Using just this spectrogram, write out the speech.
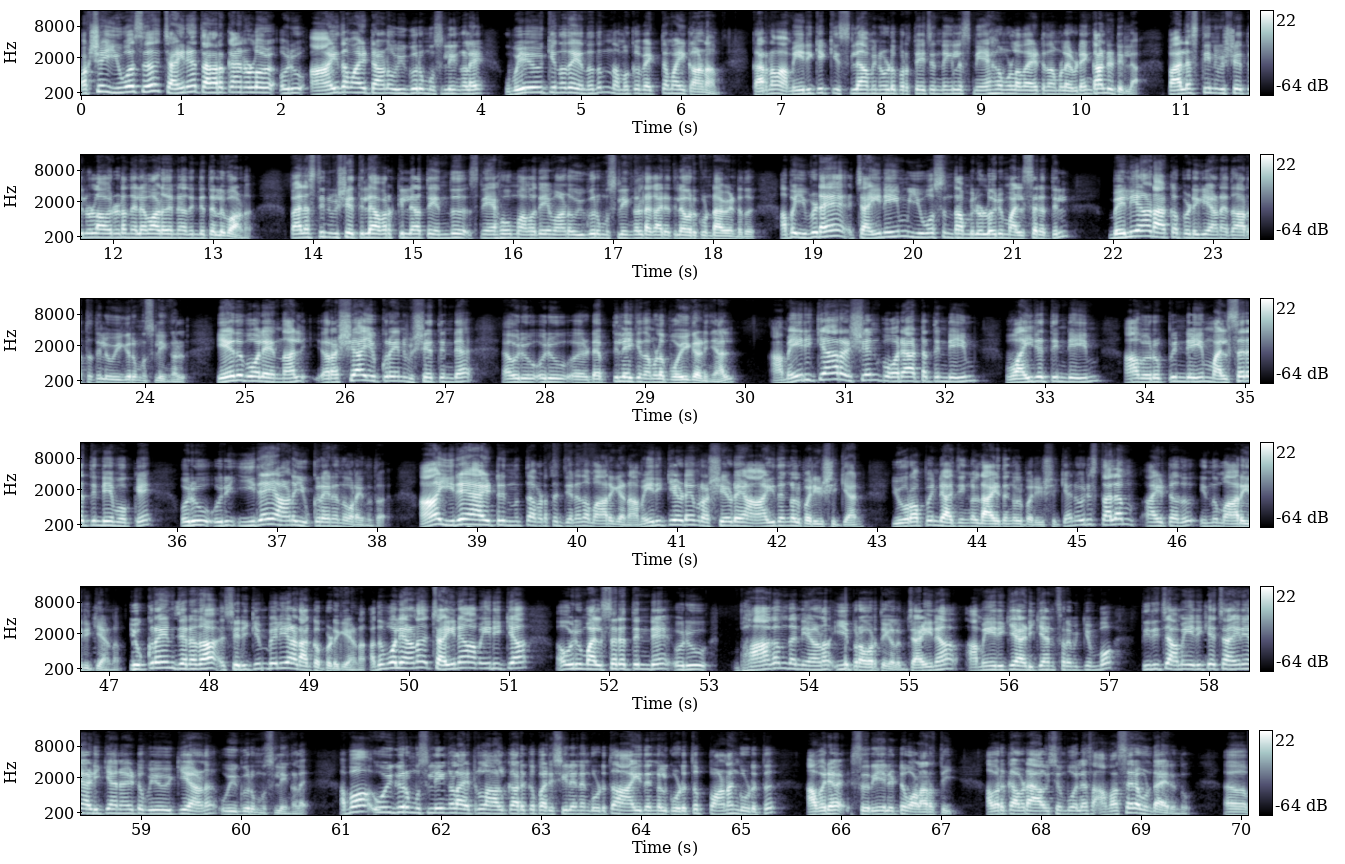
പക്ഷേ യു എസ് ചൈനയെ തകർക്കാനുള്ള ഒരു ആയുധമായിട്ടാണ് ഉയ്ഗുർ മുസ്ലിങ്ങളെ ഉപയോഗിക്കുന്നത് എന്നതും നമുക്ക് വ്യക്തമായി കാണാം. കാരണം അമേരിക്കയ്ക്ക് ഇസ്ലാമിനോട് പ്രത്യേകിച്ച് എന്തെങ്കിലും സ്നേഹമുള്ളതായിട്ട് നമ്മൾ എവിടെയും കണ്ടിട്ടില്ല. പാലസ്തീൻ വിഷയത്തിലുള്ള അവരുടെ നിലപാട് തന്നെ അതിന്റെ തെളിവാണ്. പാലസ്തീൻ വിഷയത്തിൽ അവർക്കില്ലാത്ത എന്ത് സ്നേഹവും മമതയുമാണ് ഉയ്ഗുർ മുസ്ലിങ്ങളുടെ കാര്യത്തിൽ അവർക്ക് ഉണ്ടാവേണ്ടത് അപ്പോൾ ഇവിടെ ചൈനയും യു എസും തമ്മിലുള്ള ഒരു മത്സരത്തിൽ ബലിയാടാക്കപ്പെടുകയാണ് യഥാർത്ഥത്തിൽ ഉയിഗർ മുസ്ലിങ്ങൾ. ഏതുപോലെ എന്നാൽ റഷ്യ യുക്രൈൻ വിഷയത്തിന്റെ ഒരു ഒരു ഡെപ്തിലേക്ക് നമ്മൾ പോയി കഴിഞ്ഞാൽ അമേരിക്ക റഷ്യൻ പോരാട്ടത്തിന്റെയും വൈര്യത്തിന്റെയും ആ വെറുപ്പിന്റെയും മത്സരത്തിന്റെയും ഒക്കെ ഒരു ഒരു ഇരയാണ് യുക്രൈൻ എന്ന് പറയുന്നത്. ആ ഇരയായിട്ട് ഇന്നത്തെ അവിടുത്തെ ജനത മാറുകയാണ്. അമേരിക്കയുടെയും റഷ്യയുടെയും ആയുധങ്ങൾ പരീക്ഷിക്കാൻ യൂറോപ്യൻ രാജ്യങ്ങളുടെ ആയുധങ്ങൾ പരീക്ഷിക്കാൻ ഒരു സ്ഥലം ആയിട്ട് അത് ഇന്ന് മാറിയിരിക്കുകയാണ്. യുക്രൈൻ ജനത ശരിക്കും ബലിയാടാക്കപ്പെടുകയാണ്. അതുപോലെയാണ് ചൈന അമേരിക്ക ഒരു മത്സരത്തിന്റെ ഒരു ഭാഗം തന്നെയാണ് ഈ പ്രവർത്തികളും. ചൈന അമേരിക്കയെ അടിക്കാൻ ശ്രമിക്കുമ്പോൾ തിരിച്ച് അമേരിക്ക ചൈനയെ അടിക്കാനായിട്ട് ഉപയോഗിക്കുകയാണ് ഉയ്ഗുർ മുസ്ലിങ്ങളെ. അപ്പോൾ ഉയ്ഗുർ മുസ്ലിങ്ങളായിട്ടുള്ള ആൾക്കാർക്ക് പരിശീലനം കൊടുത്ത് ആയുധങ്ങൾ കൊടുത്ത് പണം കൊടുത്ത് അവരെ സിറിയയിലിട്ട് വളർത്തി. അവർക്ക് അവിടെ ആവശ്യം പോലെ അവസരമുണ്ടായിരുന്നു.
